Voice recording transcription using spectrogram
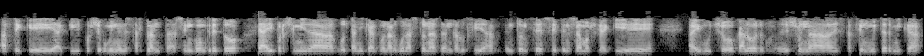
hace que aquí pues se combinen estas plantas. En concreto hay proximidad botánica con algunas zonas de Andalucía, entonces eh, pensamos que aquí eh, hay mucho calor, es una estación muy térmica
